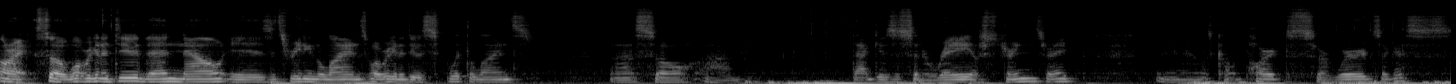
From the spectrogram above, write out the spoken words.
All right, so what we're gonna do then now is it's reading the lines. What we're gonna do is split the lines. Uh, so um, that gives us an array of strings, right? And let's call them parts or words, I guess.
